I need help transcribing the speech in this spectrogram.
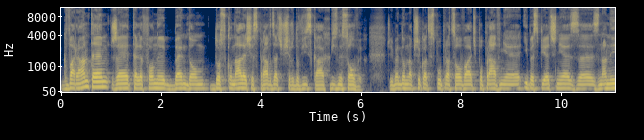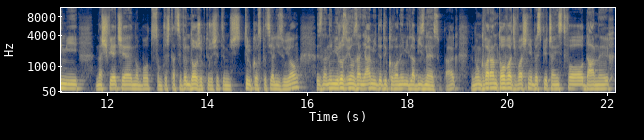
gwarantem, że telefony będą doskonale się sprawdzać w środowiskach biznesowych. Czyli będą na przykład współpracować poprawnie i bezpiecznie ze znanymi na świecie, no bo są też tacy vendorzy, którzy się tym tylko specjalizują, znanymi rozwiązaniami dedykowanymi dla biznesu. Tak? Będą gwarantować właśnie bezpieczeństwo danych,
